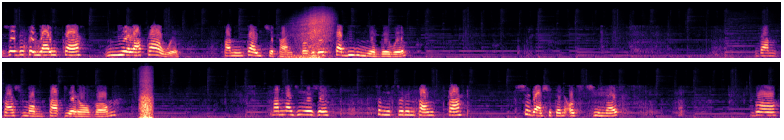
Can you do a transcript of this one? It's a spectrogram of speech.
żeby te jajka nie latały. Pamiętajcie Państwo, żeby stabilnie były. Dam taśmą papierową. Mam nadzieję, że co niektórym Państwa przyda się ten odcinek, bo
